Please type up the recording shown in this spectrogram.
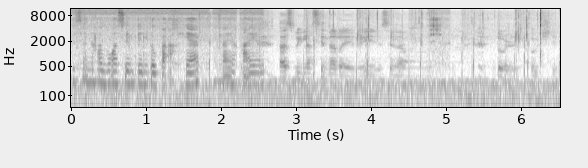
Isa nakabukas yung pinto pa akyat. Kaya-kaya. Tapos biglang sinara yun. Yun yung sinarang door. Oh shit.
